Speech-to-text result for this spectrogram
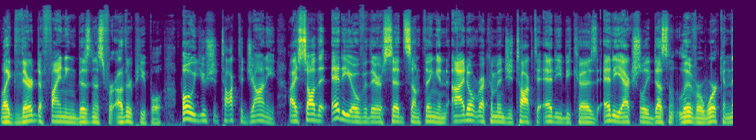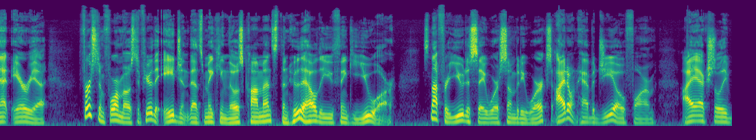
like they're defining business for other people. Oh you should talk to johnny. I saw that eddie over there said something and i don't recommend you talk to eddie because eddie actually doesn't live or work in that area. First and foremost if you're the agent that's making those comments then who the hell do you think you are? It's not for you to say where somebody works. I don't have a geo farm I actually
